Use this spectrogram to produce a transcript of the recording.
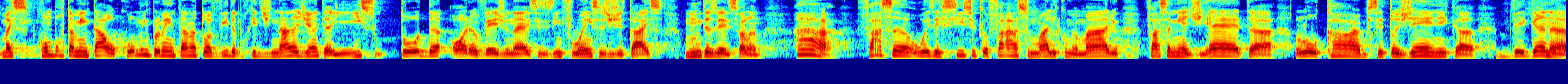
mas comportamental, como implementar na tua vida, porque de nada adianta. E isso toda hora eu vejo, né, esses influências digitais muitas vezes falando: "Ah, faça o exercício que eu faço, male como eu malho, faça minha dieta, low carb, cetogênica, vegana,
